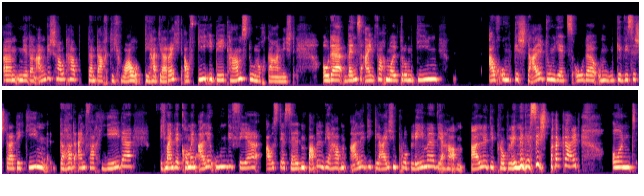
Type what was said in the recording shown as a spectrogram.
ähm, mir dann angeschaut habe, dann dachte ich, wow, die hat ja recht, auf die Idee kamst du noch gar nicht. Oder wenn es einfach mal drum ging, auch um Gestaltung jetzt oder um gewisse Strategien, da hat einfach jeder ich meine, wir kommen alle ungefähr aus derselben Bubble. Wir haben alle die gleichen Probleme. Wir haben alle die Probleme der Sichtbarkeit. Und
